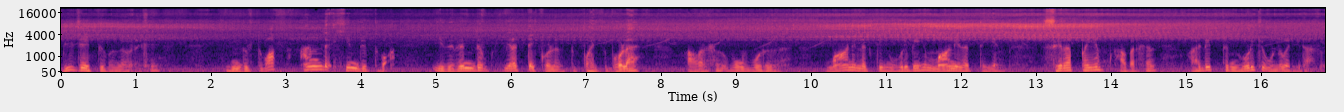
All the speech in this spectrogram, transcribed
பிஜேபி வந்த பிறகு இந்துத்வா அண்ட் ஹிந்துத்துவா. இது ரெண்டும் இரட்டை குழல் துப்பாக்கி போல அவர்கள் ஒவ்வொரு மாநிலத்தின் உரிமையும் மாநிலத்தையும் சிறப்பையும் அவர்கள் அடித்து நொறுக்கி கொண்டு வருகிறார்கள்.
